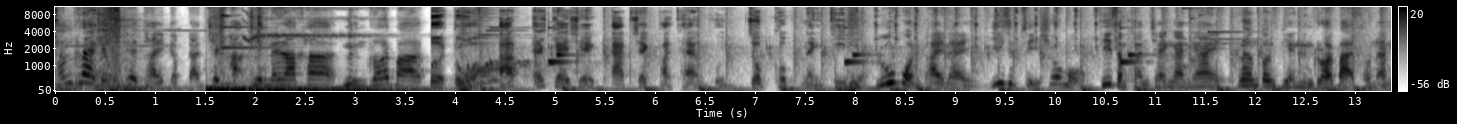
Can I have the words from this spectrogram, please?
ครั้งแรกในประเทศไทยกับการเช็คพระเพียงในราคา 100 บาท เปิดตัวแอป SK Check แอปเช็คพาร์ทแท้ของคุณจบครบในที่เดียว รู้ผลภายใน 24 ชั่วโมง ที่สำคัญใช้งานง่าย เริ่มต้นเพียง 100 บาทเท่านั้น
